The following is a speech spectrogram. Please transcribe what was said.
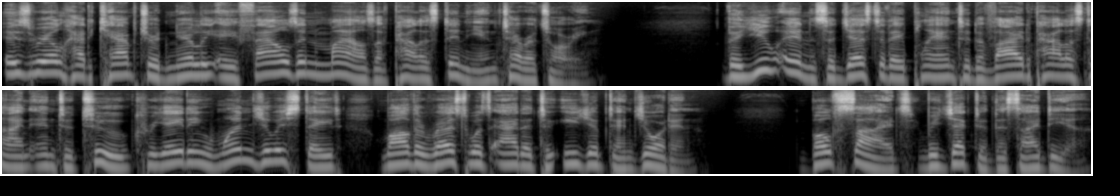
Israel had captured nearly a thousand miles of Palestinian territory. The UN suggested a plan to divide Palestine into two, creating one Jewish state while the rest was added to Egypt and Jordan. Both sides rejected this idea.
